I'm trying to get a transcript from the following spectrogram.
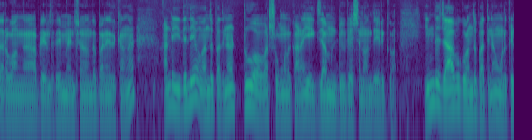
தருவாங்க அப்படின்றதையும் மென்ஷன் வந்து பண்ணியிருக்காங்க. அண்ட் இதுலேயும் வந்து பார்த்திங்கன்னா டூ ஹவர்ஸ் உங்களுக்கான எக்ஸாம் டியூரேஷன் வந்து இருக்கும். இந்த ஜாபுக்கு வந்து பார்த்திங்கன்னா உங்களுக்கு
